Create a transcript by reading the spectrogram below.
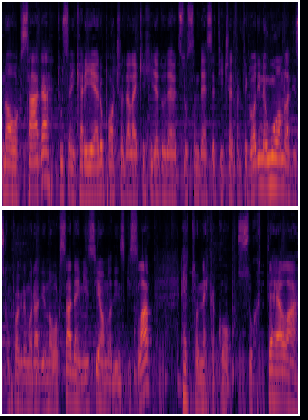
Novog Sada. Tu sam i karijeru počeo daleke 1984. godine u omladinskom programu Radio Novog Sada, emisija Omladinski slab. Eto, nekako su htela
